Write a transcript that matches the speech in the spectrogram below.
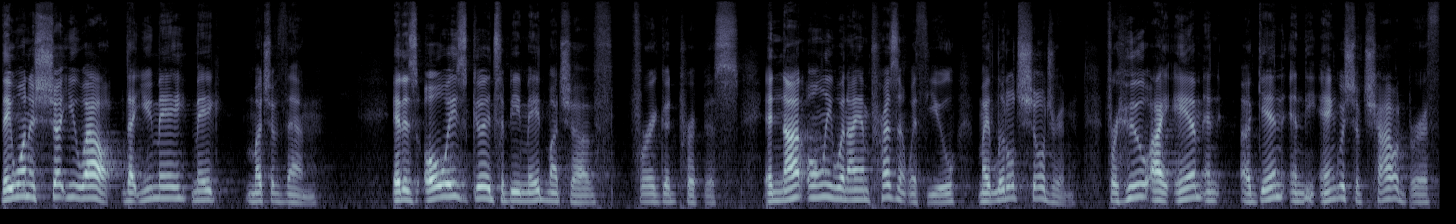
They want to shut you out, that you may make much of them. It is always good to be made much of for a good purpose, and not only when I am present with you, my little children for who I am, and again in the anguish of childbirth,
